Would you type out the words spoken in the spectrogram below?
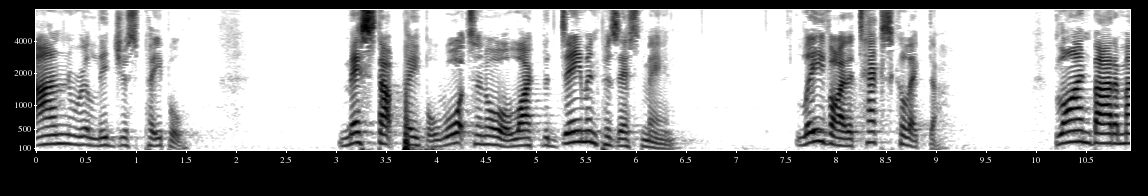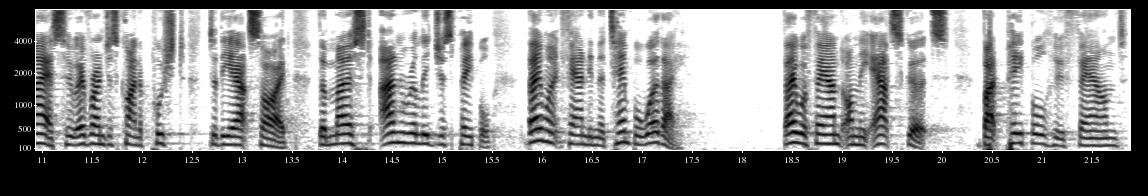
unreligious people, messed up people, warts and all, like the demon possessed man, Levi, the tax collector, blind Bartimaeus, who everyone just kind of pushed to the outside, the most unreligious people. They weren't found in the temple, were they? They were found on the outskirts, but people who found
